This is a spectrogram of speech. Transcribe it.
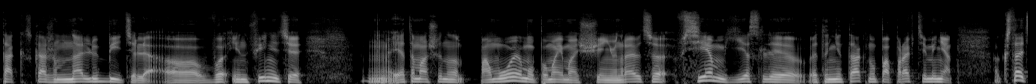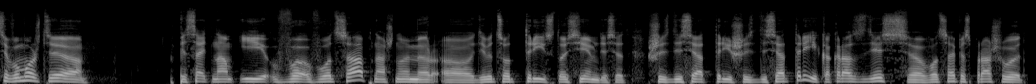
так скажем, на любителя. В Infinity эта машина, по-моему, по моим ощущениям, нравится всем. Если это не так, ну, поправьте меня. Кстати, вы можете писать нам и в WhatsApp, наш номер 903-170-63-63. И как раз здесь э, в WhatsApp спрашивают,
